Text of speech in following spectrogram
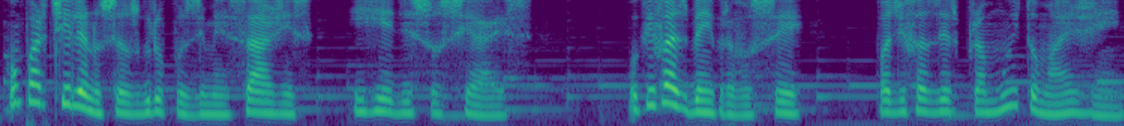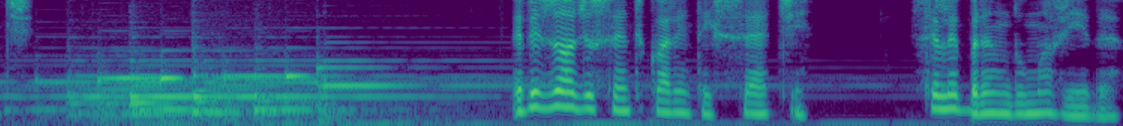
compartilha nos seus grupos de mensagens e redes sociais. O que faz bem para você pode fazer para muito mais gente. Episódio 147 Celebrando uma Vida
